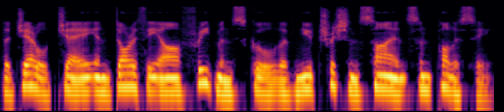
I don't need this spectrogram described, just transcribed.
the Gerald J. and Dorothy R. Friedman School of Nutrition Science and Policy.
